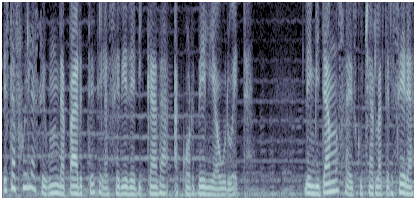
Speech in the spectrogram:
Esta fue la segunda parte de la serie dedicada a Cordelia Urueta. Le invitamos a escuchar la tercera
